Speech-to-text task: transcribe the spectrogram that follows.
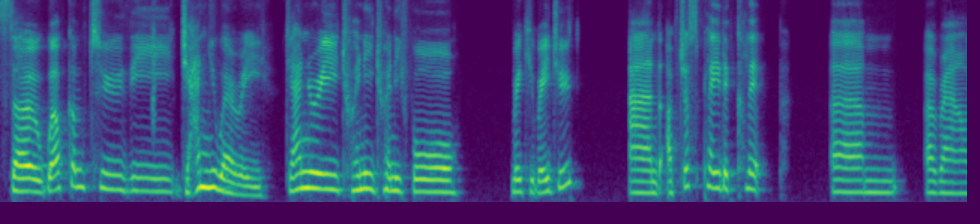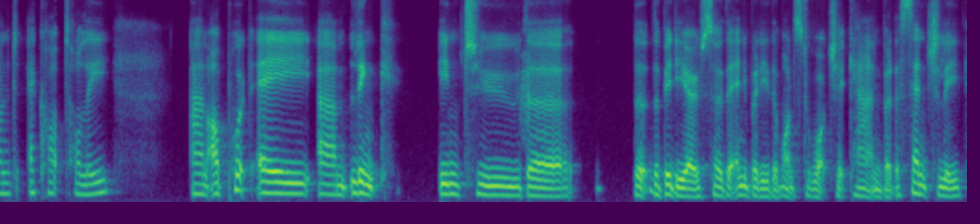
So, welcome to the January, January 2024 Reiki Reiju. And I've just played a clip um, around Eckhart Tolle, and I'll put a um, link into the, the the video so that anybody that wants to watch it can. But essentially,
